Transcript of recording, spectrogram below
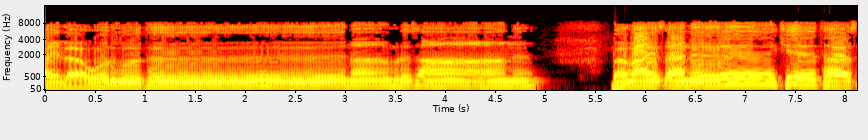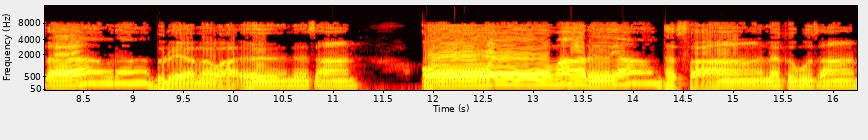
ወሃይለ ውርዙትነ ምርሳን በማይፀንኪ ተጸውረ ብሉየ መዋእል ሕፃን ኦ ማርያም ተስፋ ለክቡፃን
